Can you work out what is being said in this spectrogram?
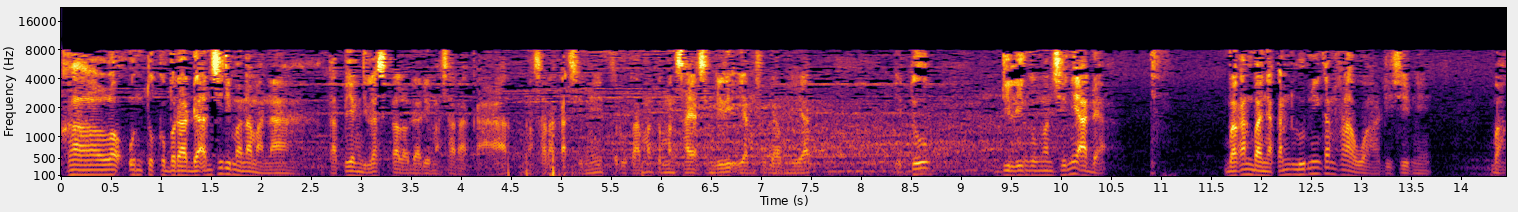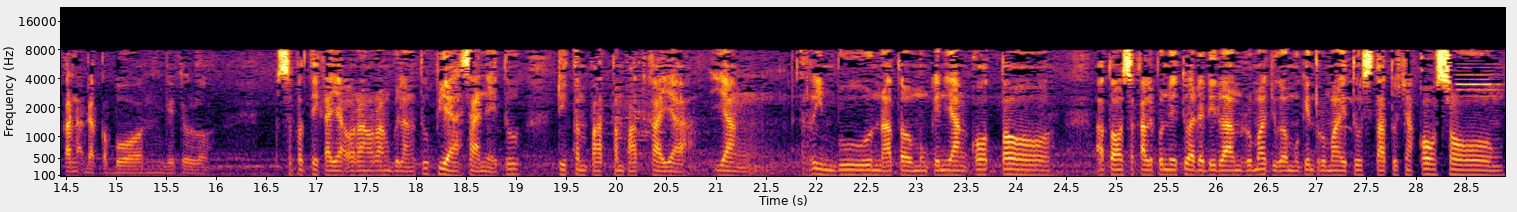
kalau untuk keberadaan sih di mana-mana tapi yang jelas kalau dari masyarakat masyarakat sini terutama teman saya sendiri yang sudah melihat itu di lingkungan sini ada. Bahkan banyak kan dulu ini kan rawa di sini. Bahkan ada kebun gitu loh. Seperti kayak orang-orang bilang itu biasanya itu di tempat-tempat kayak yang rimbun atau mungkin yang kotor atau sekalipun itu ada di dalam rumah juga mungkin rumah itu statusnya kosong.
